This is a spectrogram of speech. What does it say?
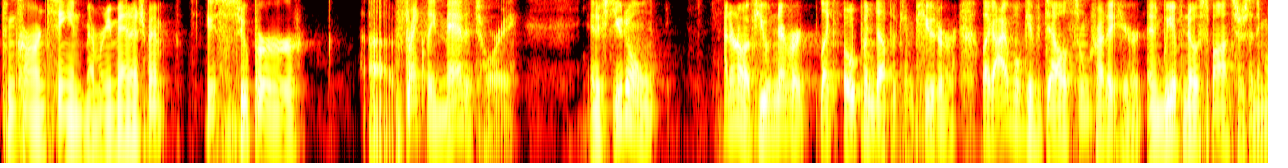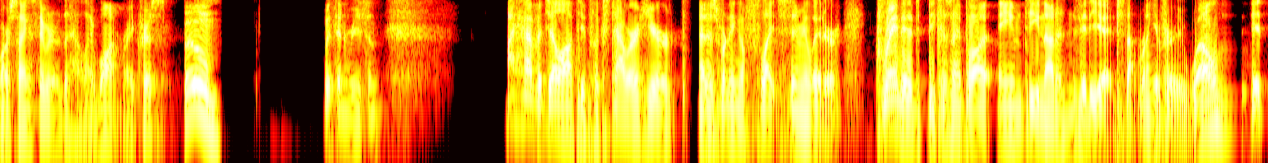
concurrency and memory management is super uh, frankly mandatory. And if you don't, I don't know, if you've never like opened up a computer, like I will give Dell some credit here, and we have no sponsors anymore, so I can say whatever the hell I want, right, Chris? Boom. Within reason. I have a Dell Optiplex tower here that is running a flight simulator. Granted, because I bought AMD, not NVIDIA, it's not running it very well. It,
